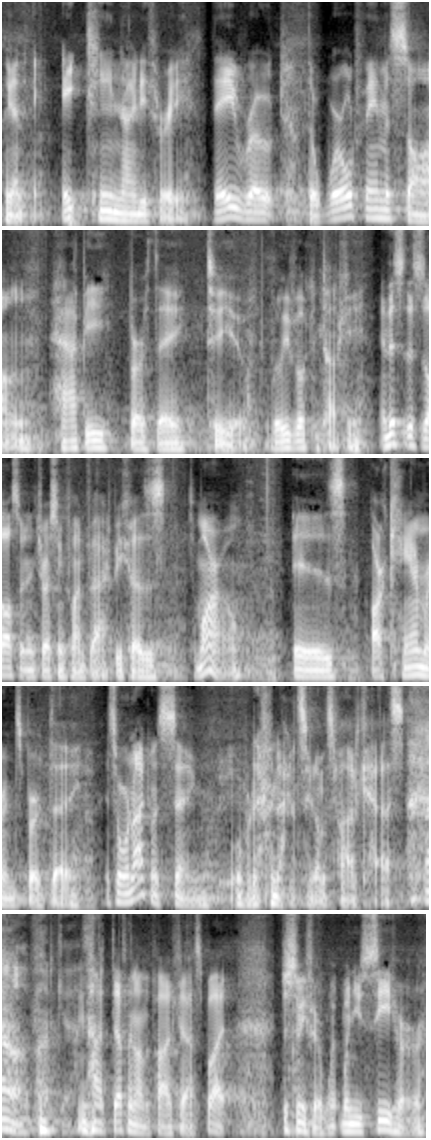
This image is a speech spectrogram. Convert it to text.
Again, 1893, they wrote the world famous song "Happy Birthday to You," Louisville, Kentucky. And this this is also an interesting fun fact because tomorrow is our Cameron's birthday. And so we're not going to sing. Well, we're definitely not going to sing on this podcast. Not on the podcast. Not definitely not on the podcast. But just to be fair, when, when you see her,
